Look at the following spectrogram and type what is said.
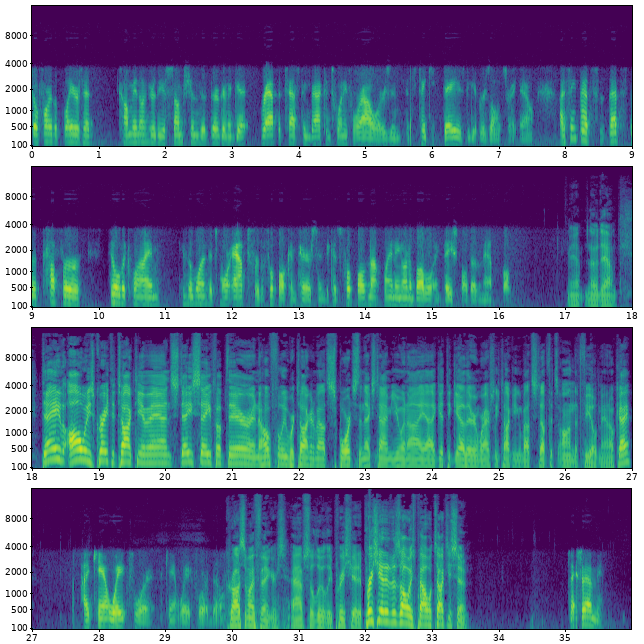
So far, the players had come in under the assumption that they're going to get rapid testing back in 24 hours, and it's taking days to get results right now. I think that's that's the tougher hill to climb and the one that's more apt for the football comparison because football's not planning on a bubble and baseball doesn't have a bubble. Yep, no doubt. Dave, always great to talk to you, man. Stay safe up there, and hopefully, we're talking about sports the next time you and I uh, get together, and we're actually talking about stuff that's on the field, man. Okay? I can't wait for it. Can't wait for it, Bill. Crossing my fingers. Absolutely. Appreciate it. Appreciate it as always, pal. We'll talk to you soon. Thanks for having me.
